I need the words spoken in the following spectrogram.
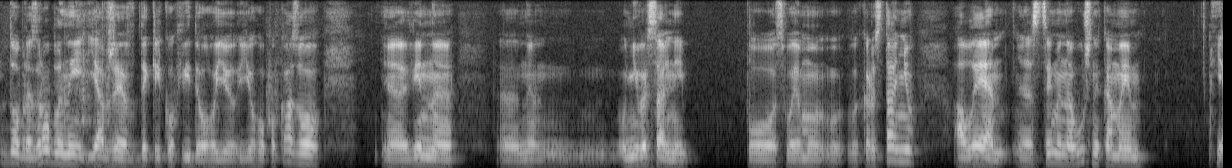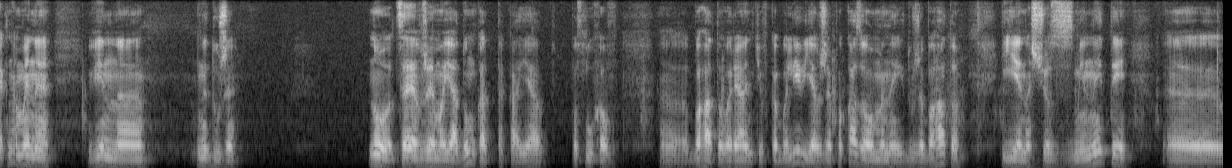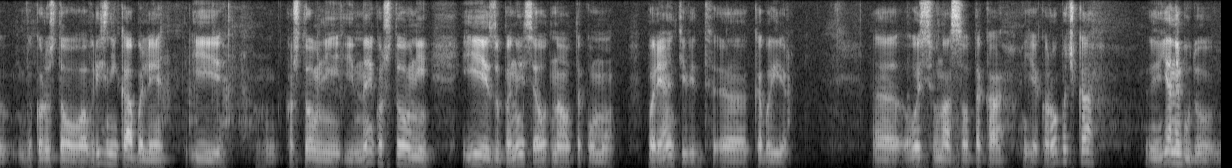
Добре зроблений. Я вже в декількох відео його показував. Е, Він е, універсальний по своєму використанню. Але з цими навушниками, як на мене, він не дуже. Ну, це вже моя думка така. Я послухав багато варіантів кабелів, я вже показував, у мене їх дуже багато. Є на що змінити. Е, Використовував різні кабелі, і коштовні, і не коштовні. І зупинився от на от такому варіанті від е, КБІР. Е, Ось у нас от така є коробочка. Я не буду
